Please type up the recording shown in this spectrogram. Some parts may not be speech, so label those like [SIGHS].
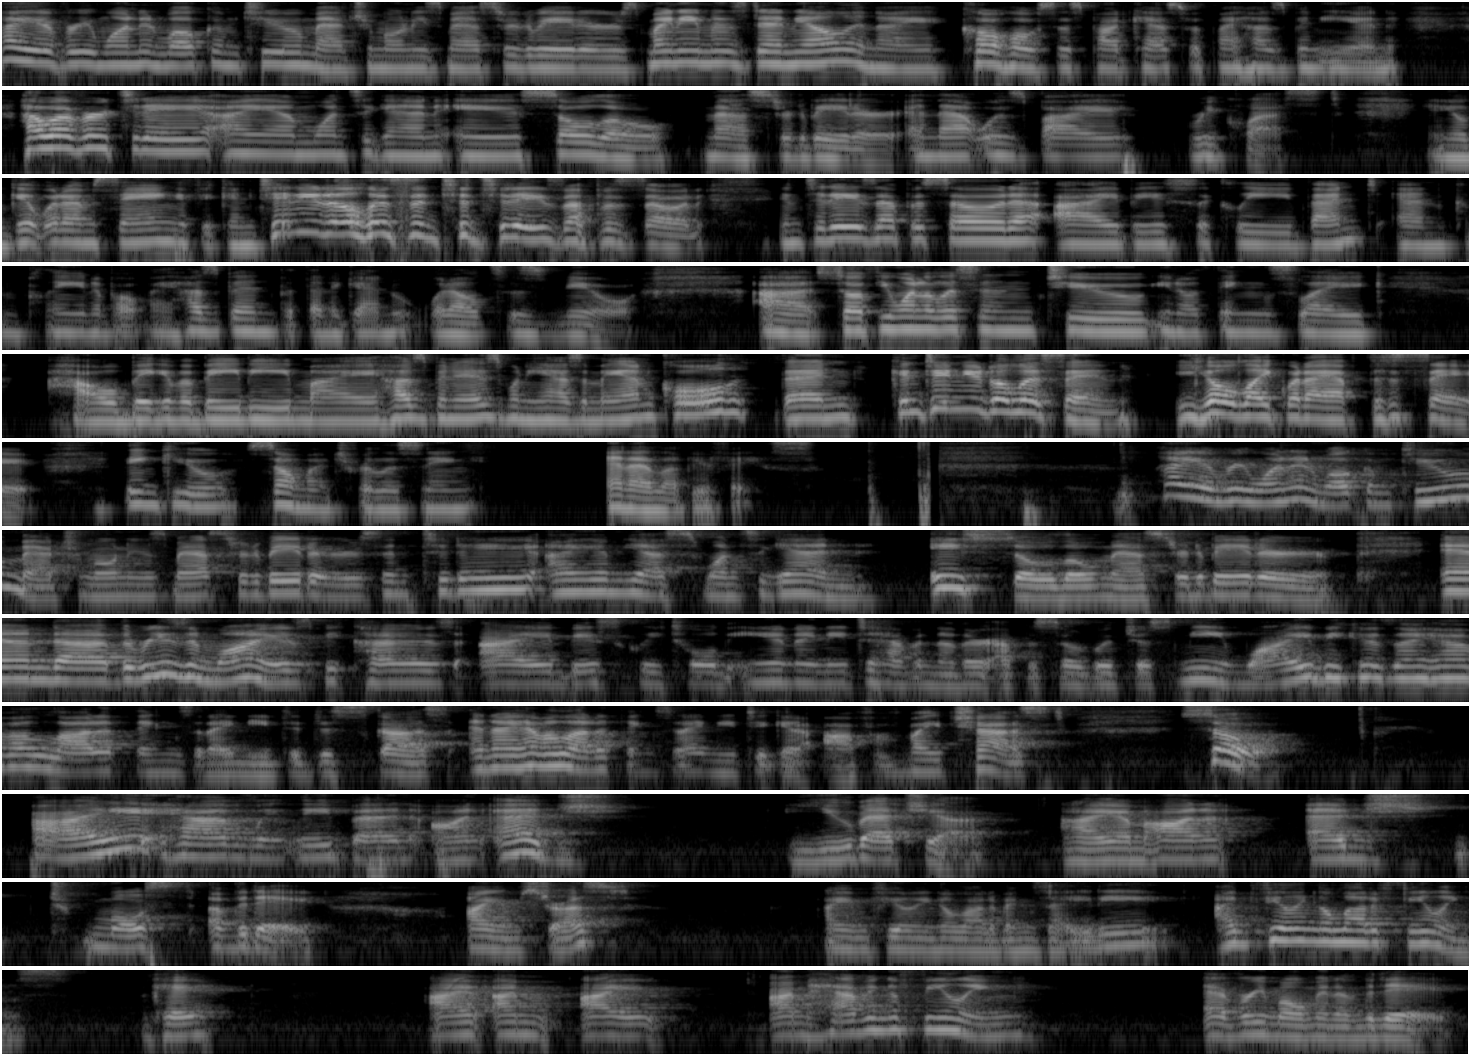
Hi, everyone, and welcome to Matrimony's Master Debaters. My name is Danielle, and I co host this podcast with my husband, Ian. However, today I am once again a solo master debater, and that was by request. And you'll get what I'm saying if you continue to [LAUGHS] listen to today's episode. In today's episode, I basically vent and complain about my husband, but then again, what else is new? Uh, so if you want to listen to, you know, things like, how big of a baby my husband is when he has a man cold, then continue to listen. You'll like what I have to say. Thank you so much for listening, and I love your face. Hi, everyone, and welcome to Matrimony's Master Debaters. And today I am, yes, once again, a solo master debater. And uh, the reason why is because I basically told Ian I need to have another episode with just me. Why? Because I have a lot of things that I need to discuss, and I have a lot of things that I need to get off of my chest. So, I have lately been on edge. You betcha. I am on edge most of the day. I am stressed. I am feeling a lot of anxiety. I'm feeling a lot of feelings. Okay. I, I'm I I'm having a feeling every moment of the day.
